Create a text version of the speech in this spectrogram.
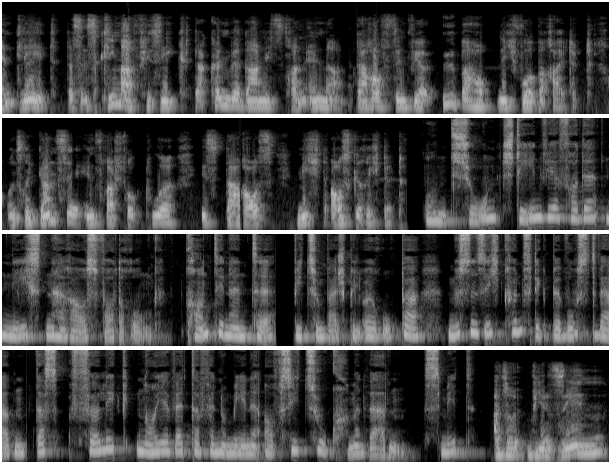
entlädt. Das ist Klimaphysik, da können wir gar nichts dran ändern. Darauf sind wir überhaupt nicht vorbereitet. Unsere ganze Infrastruktur ist daraus nicht ausgerichtet. Und schon stehen wir vor der nächsten Herausforderung. Kontinente, wie zum Beispiel Europa, müssen sich künftig bewusst werden, dass völlig neue Wetterphänomene auf sie zukommen werden. Smith? Also wir sehen,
